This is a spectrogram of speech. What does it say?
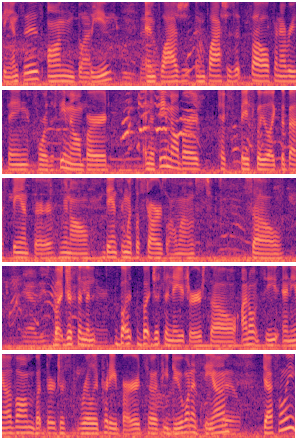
dances on the Flashes leaves and flashes and flashes itself and everything for the female bird. And the female bird picks basically like the best dancer, you know, dancing with the stars almost. So Yeah, these but just in the but but just in nature so i don't see any of them but they're just really pretty birds so if you do want to see them. Definitely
